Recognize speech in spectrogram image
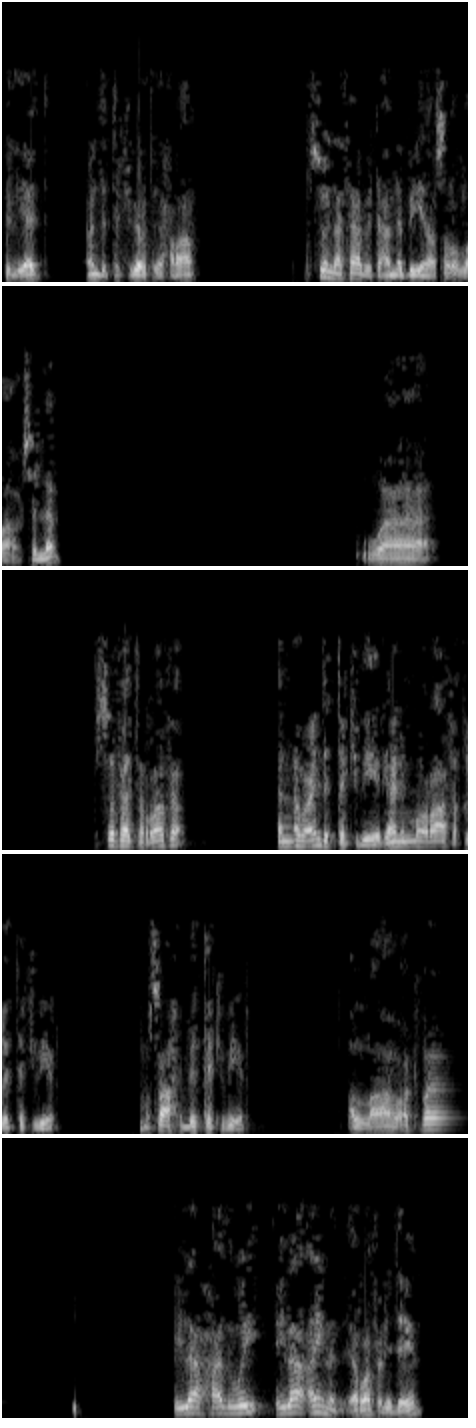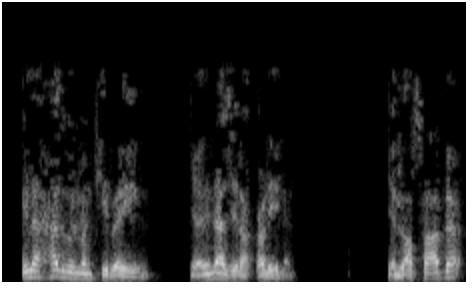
في اليد عند تكبيرة الإحرام سنة ثابتة عن نبينا صلى الله عليه وسلم. وصفة الرفع أنه عند التكبير يعني مرافق للتكبير مصاحب للتكبير. الله أكبر. إلى حذو إلى أين رفع اليدين؟ إلى حذو المنكبين يعني نازلة قليلا. يعني الأصابع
